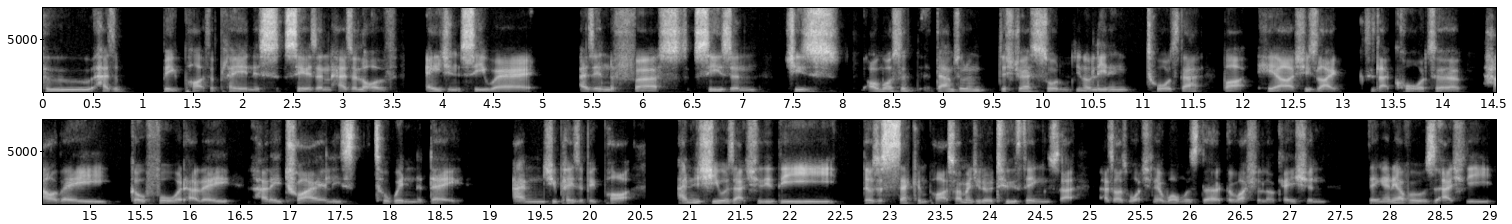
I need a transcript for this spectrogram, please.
who has a big part to play in this series and has a lot of agency. Where, as in the first season, she's almost a damsel in distress, or you know, leaning towards that. But here, she's like she's like core to how they go forward, how they how they try at least to win the day, and she plays a big part. And she was actually the there was a second part. So I mentioned there were two things that as I was watching it. One was the the Russia location thing, and the other was actually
